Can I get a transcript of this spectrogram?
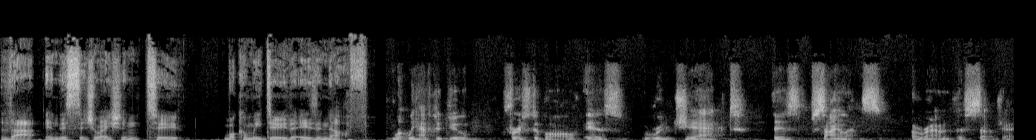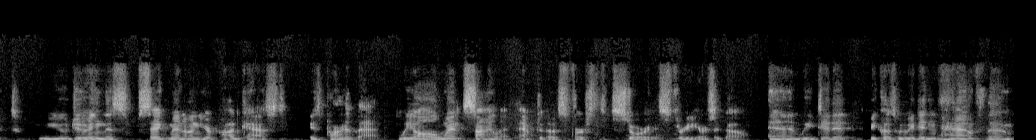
that in this situation too. What can we do that is enough? What we have to do, first of all, is reject this silence around this subject. You doing this segment on your podcast is part of that. We all went silent after those first stories three years ago. And we did it because we didn't have the,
